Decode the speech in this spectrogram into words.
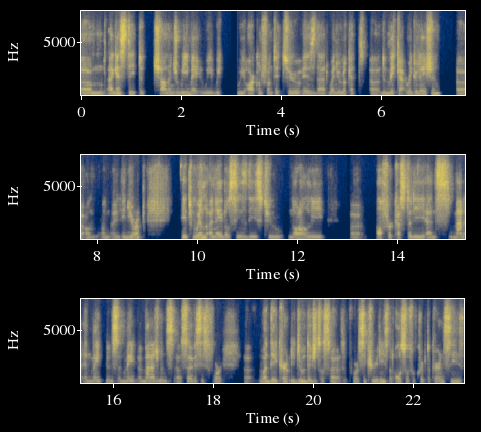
Um, I guess the, the challenge we may we, we we are confronted to is that when you look at uh, the MiCA regulation uh, on, on, in Europe, it will enable CSDs to not only uh, offer custody and man and maintenance and uh, management uh, services for uh, what they currently do, digital for securities, but also for cryptocurrencies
